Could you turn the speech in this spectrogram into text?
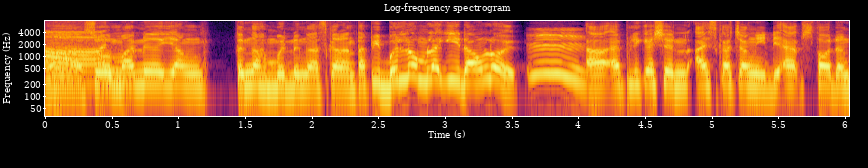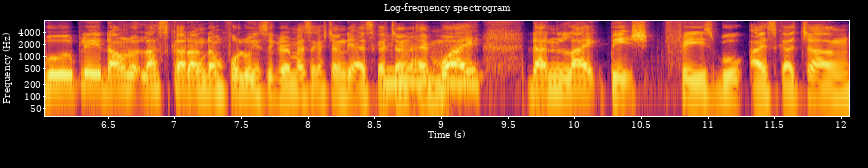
Ah, So mana yang Tengah mendengar sekarang Tapi belum lagi download Hmm. uh, Application Ais Kacang ni Di App Store dan Google Play Download lah sekarang Dan follow Instagram Ais Kacang Di Ais Kacang Hmm. MY Dan like page Facebook Ais Kacang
